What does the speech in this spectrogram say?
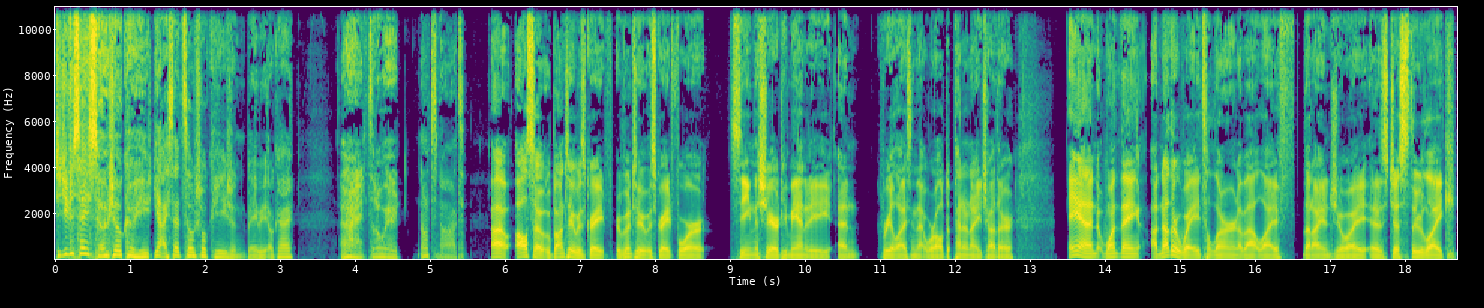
Did you just say social cohesion? Yeah, I said social cohesion, baby. Okay. All right. It's a little weird. No, it's not. Oh, also, Ubuntu was great. Ubuntu was great for seeing the shared humanity and realizing that we're all dependent on each other. And one thing, another way to learn about life that I enjoy is just through like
